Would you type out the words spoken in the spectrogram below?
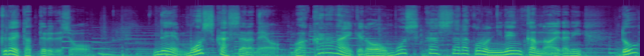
ぐらい経ってるでしょ。うん。でもしかしたらだよ。わからないけどもしかしたらこの2年間の間にどっ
